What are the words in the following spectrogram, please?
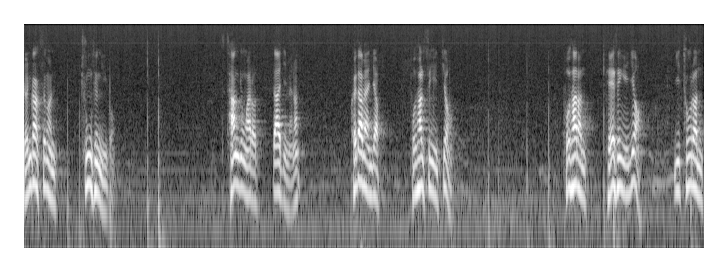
연각승은 중승이고 상중하로 따지면은 그 다음에 이제 보살승이 있죠. 보살은 대승이죠. 이 둘은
